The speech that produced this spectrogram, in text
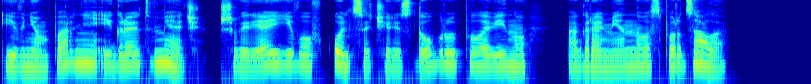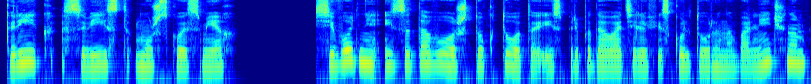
и в нем парни играют в мяч, швыряя его в кольца через добрую половину огроменного спортзала. Крик, свист, мужской смех. Сегодня из-за того, что кто-то из преподавателей физкультуры на больничном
